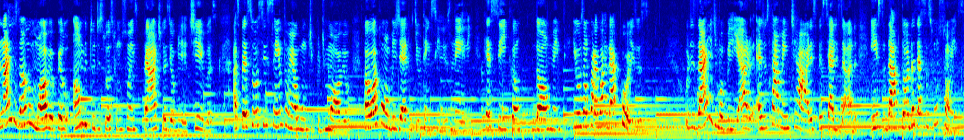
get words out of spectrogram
Analisando o móvel pelo âmbito de suas funções práticas e objetivas, as pessoas se sentam em algum tipo de móvel, colocam objetos e utensílios nele, reciclam, dormem e usam para guardar coisas. O design de mobiliário é justamente a área especializada em estudar todas essas funções.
